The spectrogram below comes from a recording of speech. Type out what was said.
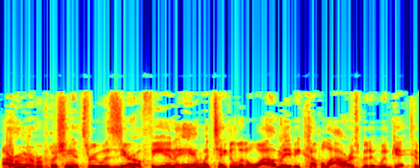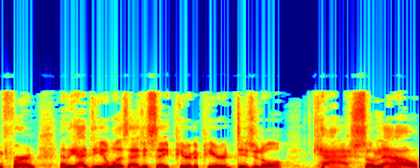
I remember pushing it through with zero fee, and it would take a little while, maybe a couple hours, but it would get confirmed. And the idea was, as you say, peer-to-peer digital cash. So now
